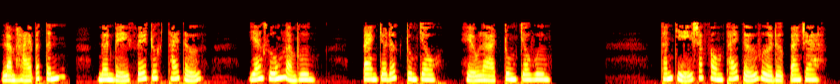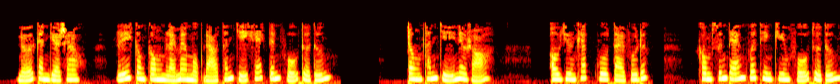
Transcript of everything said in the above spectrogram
làm hại bách tính, nên bị phế trước thái tử, giáng xuống làm vương ban cho đất Trung Châu, hiệu là Trung Châu Vương. Thánh chỉ sắc phong thái tử vừa được ban ra, nửa canh giờ sau, Lý Công Công lại mang một đạo thánh chỉ khác đến phủ thừa tướng. Trong thánh chỉ nêu rõ, Âu Dương Khắc vô tài vô đức, không xứng đáng với thiên kim phủ thừa tướng.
